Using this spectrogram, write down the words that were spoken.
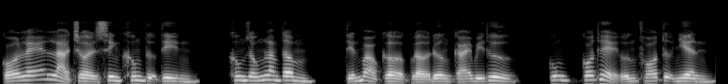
Có lẽ là trời sinh không tự tin, không giống lam tâm, tiến vào cờ cờ đương cái bí thư, cũng có thể ứng phó tự nhiên,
